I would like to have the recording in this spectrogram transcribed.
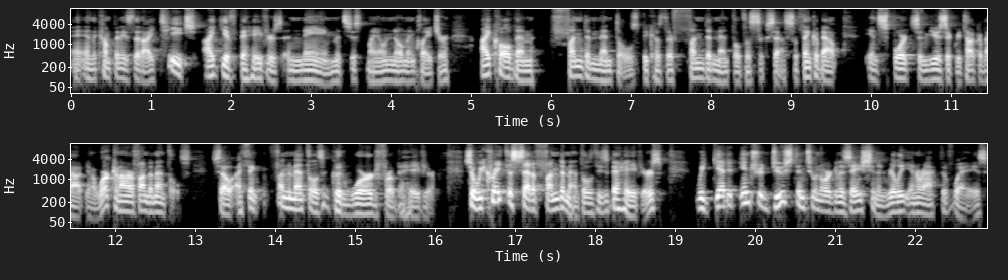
and the companies that I teach, I give behaviors a name. It's just my own nomenclature. I call them fundamentals because they're fundamental to success. So think about in sports and music, we talk about, you know, working on our fundamentals. So I think fundamental is a good word for a behavior. So we create this set of fundamentals, these behaviors. We get it introduced into an organization in really interactive ways.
